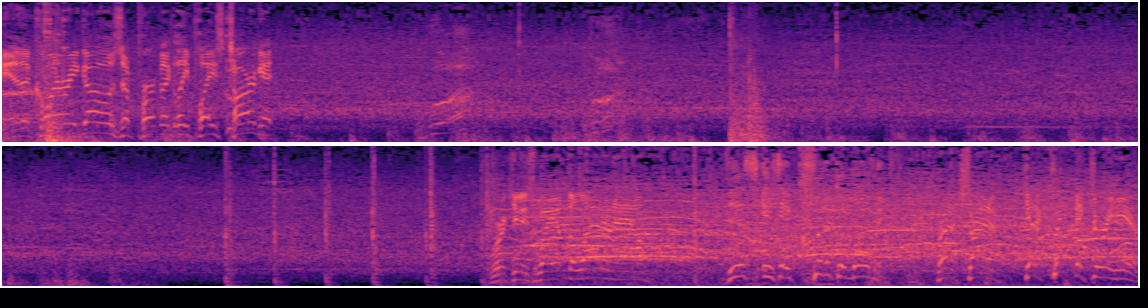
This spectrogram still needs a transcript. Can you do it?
Into the corner he goes, a perfectly placed target. Working his way up the ladder now. This is a critical moment. Perhaps trying to get a quick victory here.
